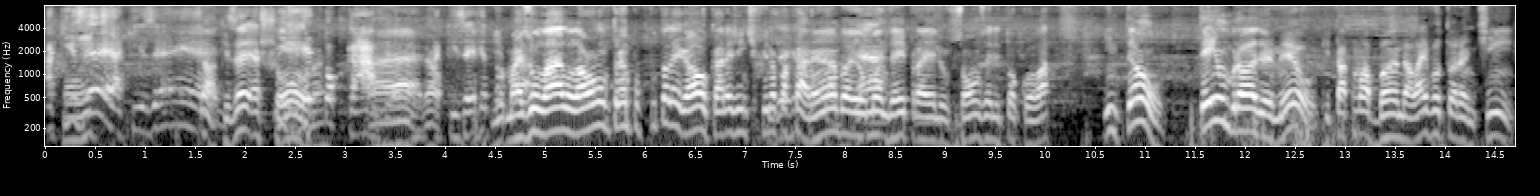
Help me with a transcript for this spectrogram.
A Kiss é, a Kiss é... Não, Kiss é, é show, Irretocável. né? né? É, não. A Kiss é E- irretocável. Mas o Lalo lá é um trampo puta legal, o cara é gente fina é pra caramba, eu é. mandei pra ele os sons, ele tocou lá. Então, tem um brother meu que tá com uma banda lá em Votorantim,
